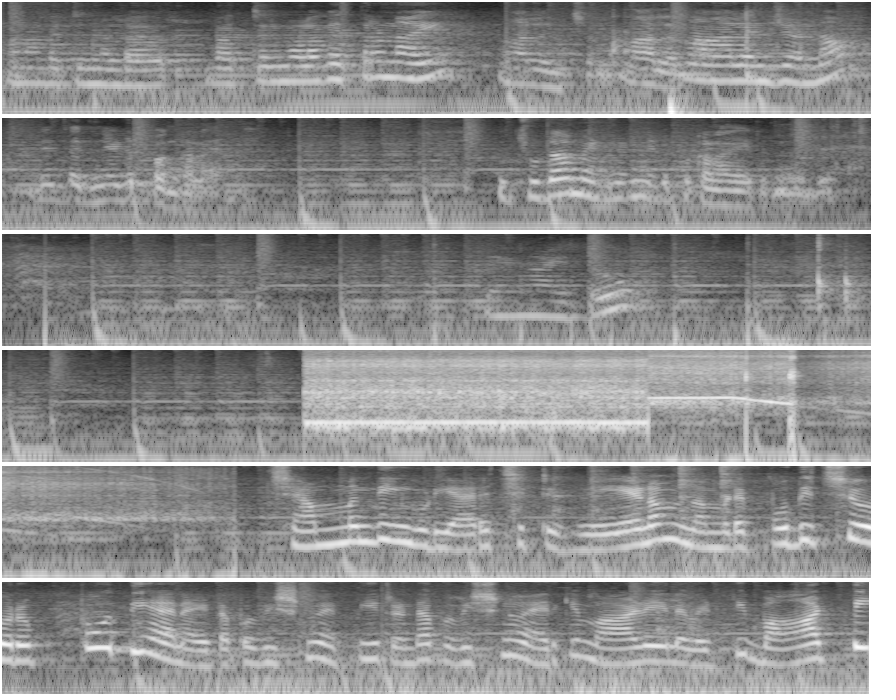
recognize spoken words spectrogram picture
കാണാൻ പറ്റുന്നുണ്ടാവും വറ്റൽമുളക് എത്ര എണ്ണായി നാലഞ്ചെണ്ണം. ഇത് ഞെടുപ്പം കളയാം. ചുടാൻ വേണ്ടിയാണ് ഞെടുപ്പ് കളയായിരുന്നു ഇത് തേങ്ങ ഇട്ടു. ചമ്മന്തിയും കൂടി അരച്ചിട്ട് വേണം നമ്മുടെ പൊതിച്ചോറ് പൊതിയാനായിട്ട്. അപ്പോൾ വിഷ്ണു എത്തിയിട്ടുണ്ട്. അപ്പോൾ വിഷ്ണു ആയിരിക്കും വാഴയില വെട്ടി വാട്ടി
